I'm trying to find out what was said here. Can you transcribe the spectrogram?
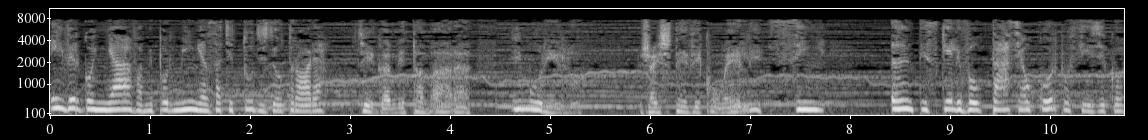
Envergonhava-me por minhas atitudes de outrora. Diga-me, Tamara, e Murilo? Já esteve com ele? Sim, antes que ele voltasse ao corpo físico.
